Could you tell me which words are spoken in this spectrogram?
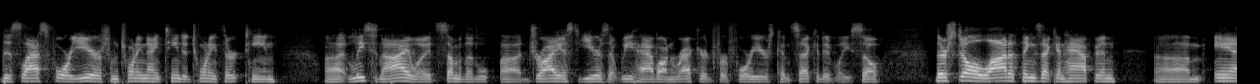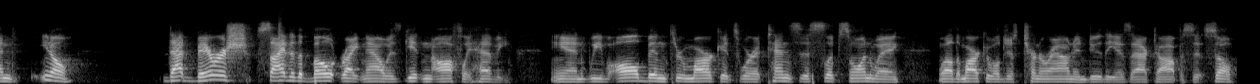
this last four years from 2019 to 2013. Uh, at least in Iowa, it's some of the uh, driest years that we have on record for four years consecutively. So there's still a lot of things that can happen. Um, and, you know, that bearish side of the boat right now is getting awfully heavy. And we've all been through markets where it tends to slip one way, while the market will just turn around and do the exact opposite. So,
